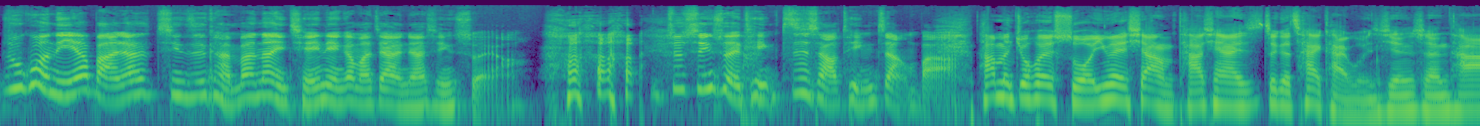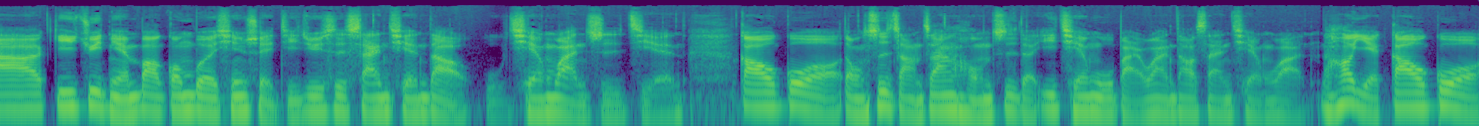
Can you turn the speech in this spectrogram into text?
如果你要把人家薪资砍半，那你前一年干嘛加人家薪水啊？就薪水停至少停涨吧。他们就会说，因为像他现在这个蔡凯文先生，他依据年报公布的薪水集聚是三千到五千万之间，高过董事长张宏志的一千五百万到三千万，然后也高过。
